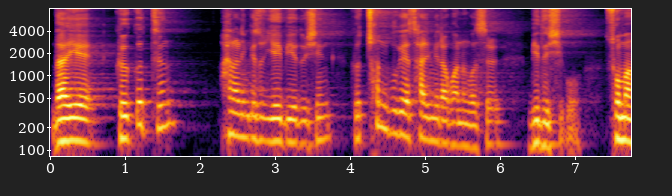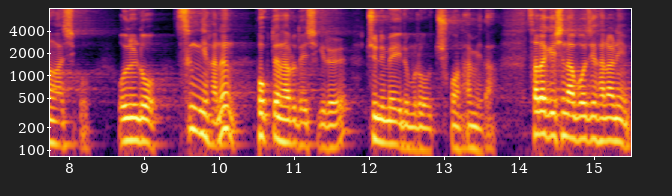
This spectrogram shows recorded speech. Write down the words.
나의 그 끝은 하나님께서 예비해 두신 그 천국의 삶이라고 하는 것을 믿으시고 소망하시고 오늘도 승리하는 복된 하루 되시기를 주님의 이름으로 축원합니다. 살아계신 아버지 하나님,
